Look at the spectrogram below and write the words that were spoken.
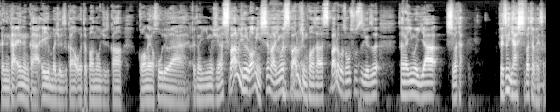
搿能介埃能介，还有么就是讲会得帮侬就是讲搞眼花头啊，搿种因为像斯巴鲁就老明显嘛，因为斯巴鲁情况啥？斯巴鲁搿种车子就是啥呢？因为伊也洗勿脱，反正伊也洗勿脱，反正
